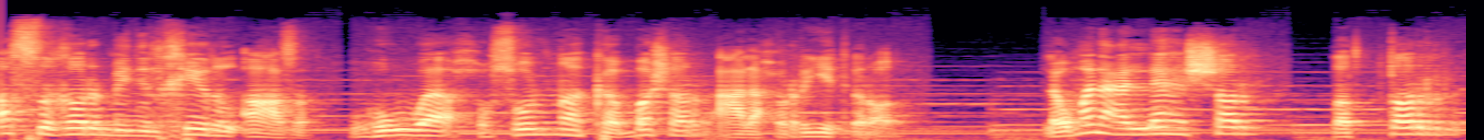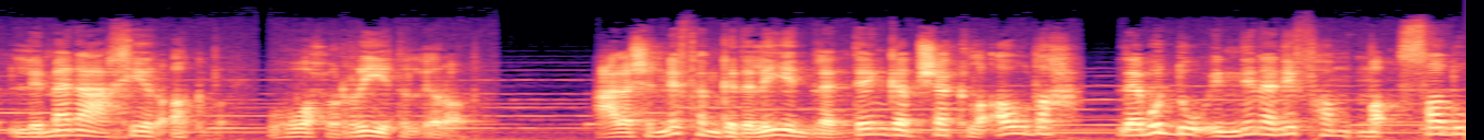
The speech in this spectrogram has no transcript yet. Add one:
أصغر من الخير الأعظم وهو حصولنا كبشر على حرية إرادة. لو منع الله الشر لاضطر لمنع خير أكبر وهو حرية الإرادة. علشان نفهم جدلية بلانتينجا بشكل أوضح لابد إننا نفهم مقصده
